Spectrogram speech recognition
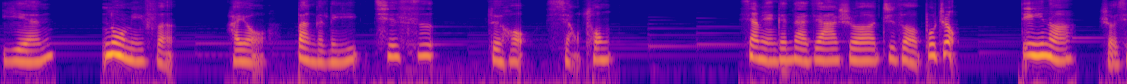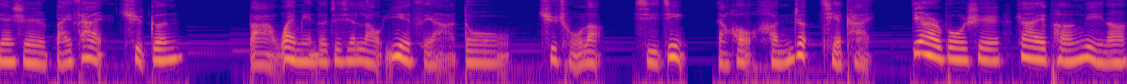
盐、糯米粉，还有半个梨切丝，最后小葱。下面跟大家说制作步骤。第一呢，首先是白菜去根。把外面的这些老叶子呀都去除了，洗净，然后横着切开。第二步是在盆里呢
